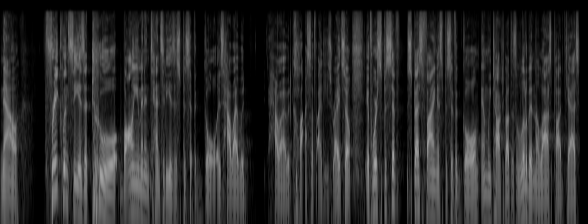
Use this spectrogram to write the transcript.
Now, frequency is a tool. Volume and intensity is a specific goal. Is how I would how I would classify these, right? So if we're specific, specifying a specific goal, and we talked about this a little bit in the last podcast,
